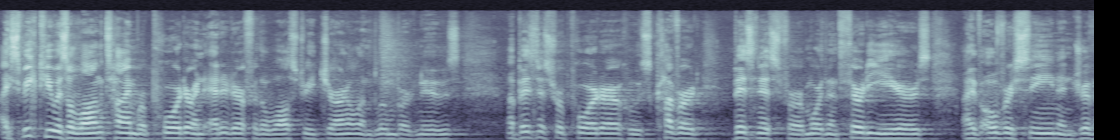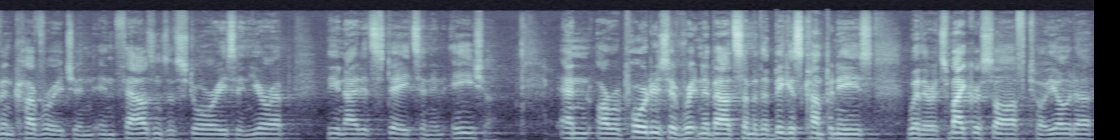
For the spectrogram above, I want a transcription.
I speak to you as a longtime reporter and editor for the Wall Street Journal and Bloomberg News, a business reporter who's covered business for more than 30 years. I've overseen and driven coverage in, in thousands of stories in Europe, the United States, and in Asia. And our reporters have written about some of the biggest companies, whether it's Microsoft, Toyota,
